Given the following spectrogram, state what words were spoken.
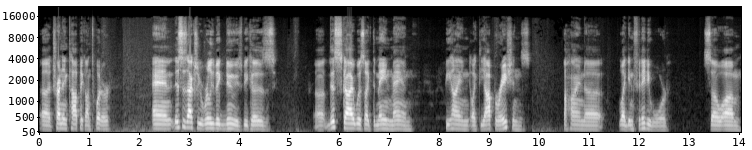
uh, trending topic on Twitter, and this is actually really big news because uh, this guy was like the main man behind like the operations behind uh like Infinity Ward. So um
